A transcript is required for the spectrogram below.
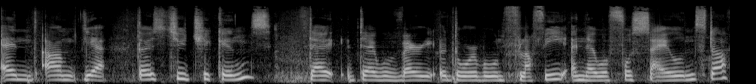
and um, yeah, those two chickens, they they were very adorable and fluffy, and they were for sale and stuff,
